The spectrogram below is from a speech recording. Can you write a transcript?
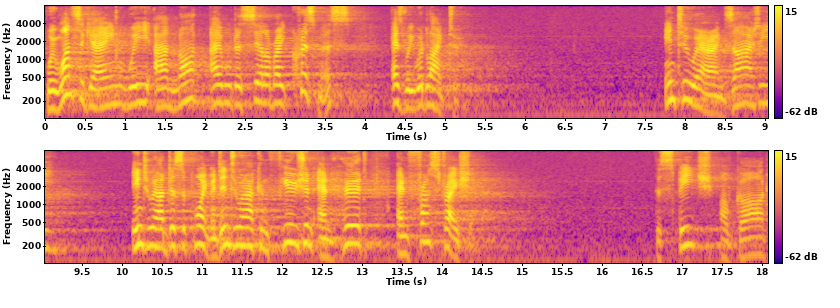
where once again we are not able to celebrate Christmas as we would like to. Into our anxiety, into our disappointment, into our confusion and hurt and frustration, the speech of God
